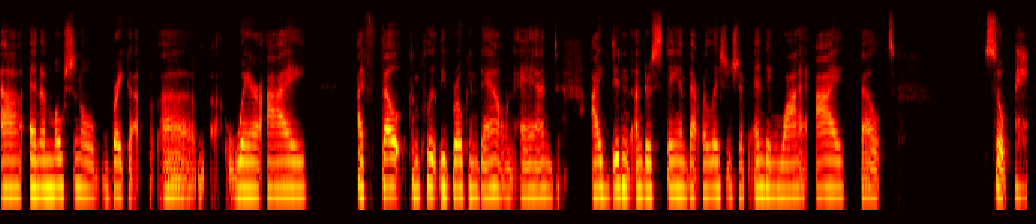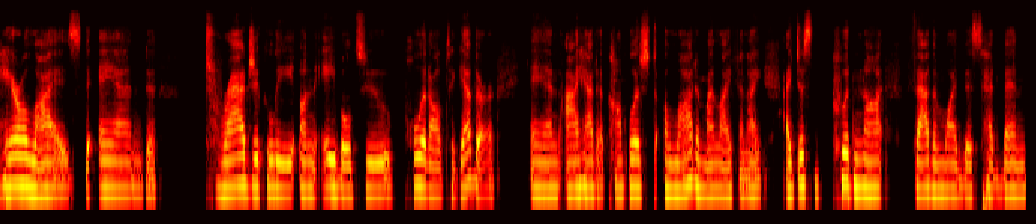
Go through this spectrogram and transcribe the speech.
uh, an emotional breakup um, where I I felt completely broken down and I didn't understand that relationship ending why I felt so paralyzed and tragically unable to pull it all together and i had accomplished a lot in my life and i i just could not fathom why this had been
